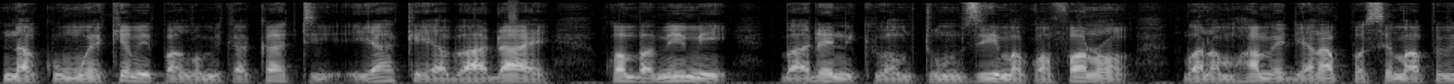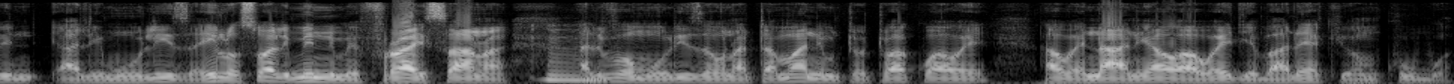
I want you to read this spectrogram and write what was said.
na kumwekea mipango mikakati yake ya baadaye, kwamba mimi baadaye nikiwa mtu mzima. Kwa mfano bwana Muhamed anaposema hapa hivi, alimuuliza hilo swali, mimi nimefurahi sana Hmm. alivyomuuliza, unatamani mtoto wako awe awe nani au aweje baadaye akiwa mkubwa?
